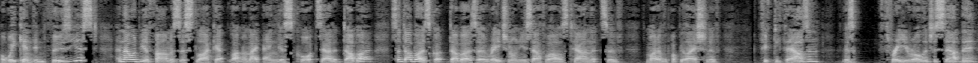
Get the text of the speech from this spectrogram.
a weekend enthusiast, and that would be a pharmacist like a, like my mate Angus Courts out at Dubbo. So Dubbo's got Dubbo's a regional New South Wales town that's of might have a population of fifty thousand. There's three urologists out there,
